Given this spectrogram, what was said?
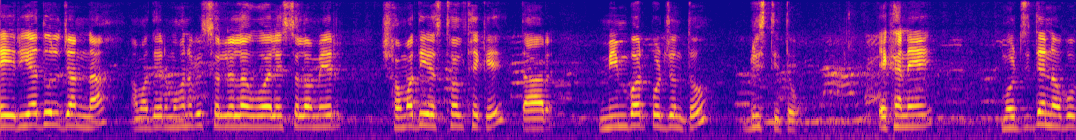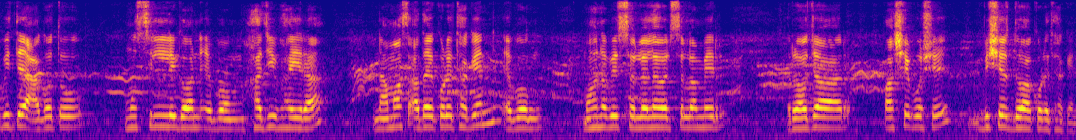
এই রিয়াদুল জান্না আমাদের মহানবী সাল্লাহু আলাইসাল্লামের সমাধিস্থল থেকে তার মিম্বর পর্যন্ত বিস্তৃত। এখানে মসজিদে নববীতে আগত মুসল্লিগণ এবং হাজি ভাইরা নামাজ আদায় করে থাকেন এবং মহানবী সাল্লাহ সাল্লামের রজার পাশে বসে বিশেষ দোয়া করে থাকেন।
